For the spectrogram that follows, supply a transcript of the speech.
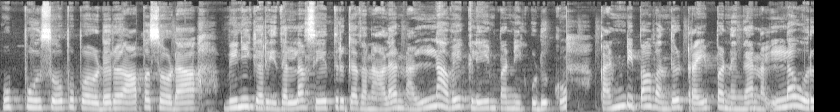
உப்பு சோப்பு பவுடர் ஆப்பசோடா வினிகர் இதெல்லாம் சேர்த்துருக்கிறதுனால நல்லாவே க்ளீன் பண்ணி கொடுக்கும். கண்டிப்பாக வந்து ட்ரை பண்ணுங்கள் நல்ல ஒரு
